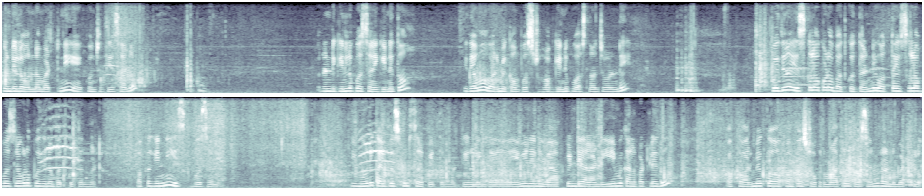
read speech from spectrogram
కుండీలో ఉన్న మట్టిని కొంచెం తీసాను. రెండు గిన్నెలు పోసాను ఈ గిన్నెతో. ఇదేమో వర్మి కంపోస్ట్. ఒక గిన్నె పోస్తున్నాను చూడండి. పుదీనా ఇసుకలో కూడా బతుకుద్దండి. మొత్తం ఇసుకలో పోసినా కూడా పుదీనా బతుకుద్ది అనమాట ఒక గిన్నె ఇసుక పోసాను. ఈ మూడు కలిపేసుకుంటే సరిపోద్ది అనమాట దీనిలో ఇంకా ఏమీ నేను వేపపిండి అలాంటివి ఏమీ కలపట్లేదు. ఒక వర్మి కంపోస్ట్ ఒకటి మాత్రం పోసాను రెండు మట్టిలో.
